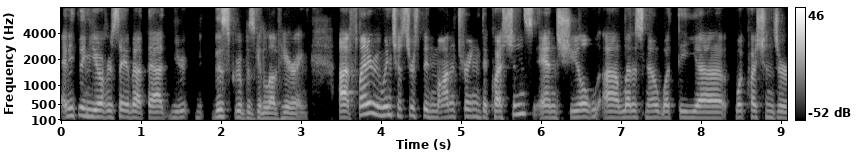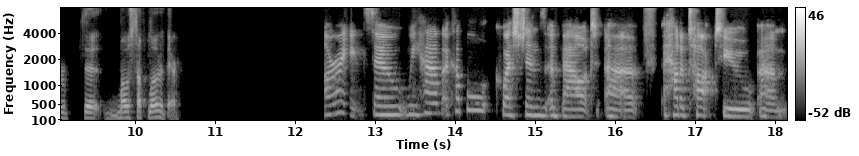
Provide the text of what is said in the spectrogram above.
anything you ever say about that, this group is going to love hearing. Uh, Flannery Winchester's been monitoring the questions, and she'll uh, let us know what the uh, what questions are the most uploaded there. All right. So we have a couple questions about uh, how to talk to um,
